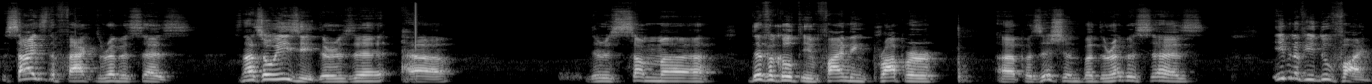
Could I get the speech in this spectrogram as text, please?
besides the fact the Rebbe says it's not so easy. There is a uh, there is some uh, difficulty in finding proper uh, position, but the Rebbe says even if you do find,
